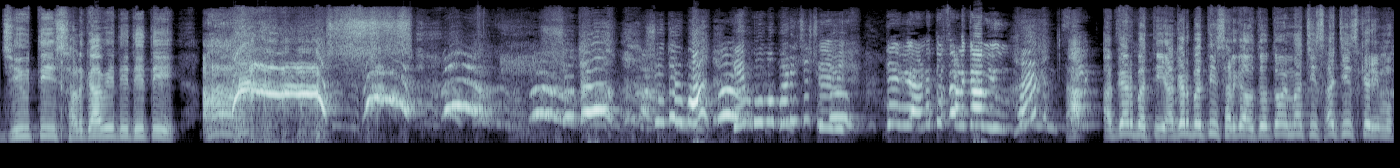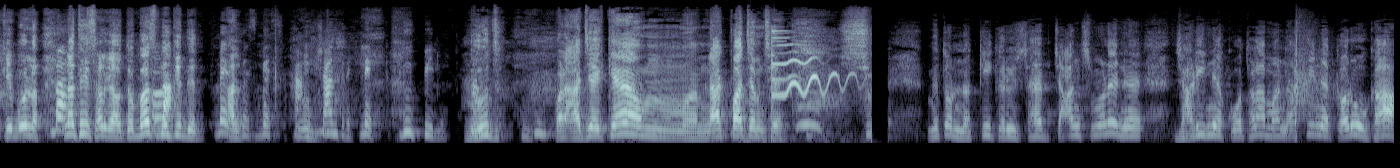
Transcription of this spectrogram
જીવતી સળગાવી દીધી હતી. આ શું થયું બા કેમ બૂમો પડી છે શું દેવી દેવી આને તો સળગાવ્યું આ અગરબત્તી અગરબત્તી સળગાવતો તો એમાં ચીસાચીસ કરી મૂકી. બોલો નથી સળગાવતો. બસ મૂકી દે. બેસ હાલ. બેસ બેસ. હા શાંત રહે લે દૂધ પી લે. દૂધ? પણ આજે ક્યાં નાગપાચમ છે? મેં તો નક્કી કર્યું સાહેબ ચાન્સ મળે ને જાડીને કોથળામાં નાખીને કરું ઘા.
